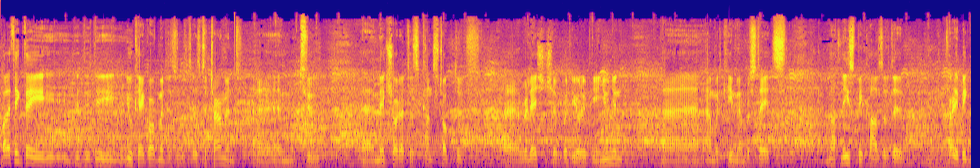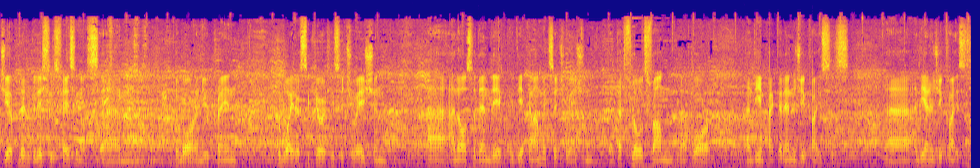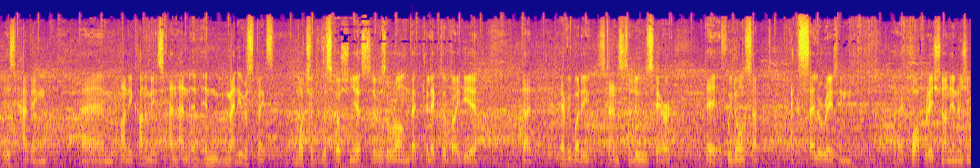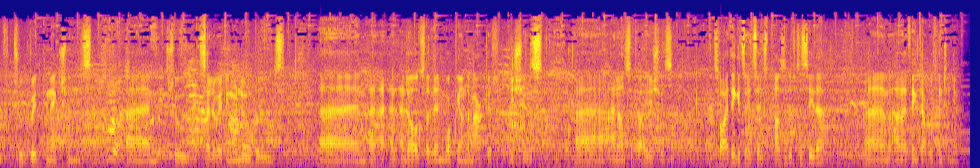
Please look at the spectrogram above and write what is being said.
Well, I think the, the, the UK government is, is, is determined um, to uh, make sure that there's a constructive uh, relationship with the European Union uh, and with key member states, not least because of the very big geopolitical issues facing us um, the war in Ukraine, the wider security situation, uh, and also then the, the economic situation that, that flows from that war and the impact that energy prices uh, and the energy crisis is having um, on economies. And, and, and, in many respects, much of the discussion yesterday was around that collective idea that everybody stands to lose here if we don't start accelerating uh, cooperation on energy through grid connections, um, through accelerating renewables, um, and, and, also then working on the market issues uh, and on supply issues. So I think it's, it's, it's positive to see that, um, and I think that will continue.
